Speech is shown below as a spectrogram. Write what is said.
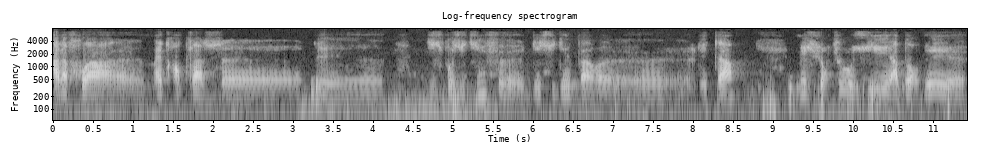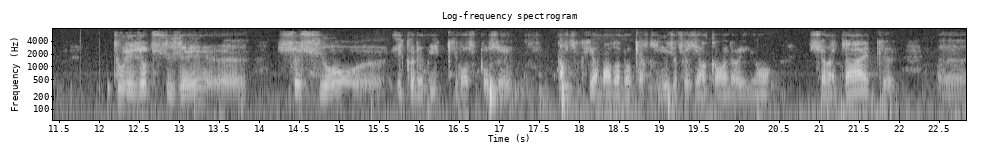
à la fois mettre en place des dispositifs décidés par l'État, mais surtout aussi aborder tous les autres sujets euh, sociaux, euh, économiques qui vont se poser, particulièrement dans nos quartiers. Je faisais encore une réunion ce matin avec euh,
